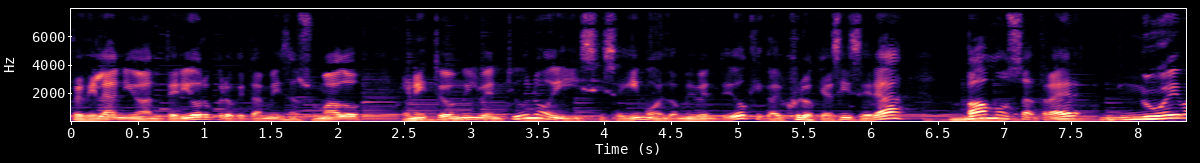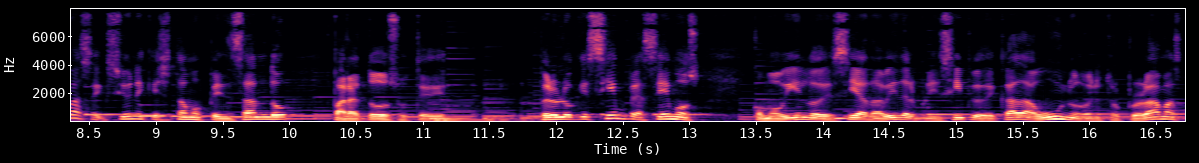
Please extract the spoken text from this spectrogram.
desde el año anterior, pero que también se han sumado en este 2021 y si seguimos el 2022, que calculo que así será, vamos a traer nuevas secciones que ya estamos pensando para todos ustedes. Pero lo que siempre hacemos, como bien lo decía David al principio de cada uno de nuestros programas,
